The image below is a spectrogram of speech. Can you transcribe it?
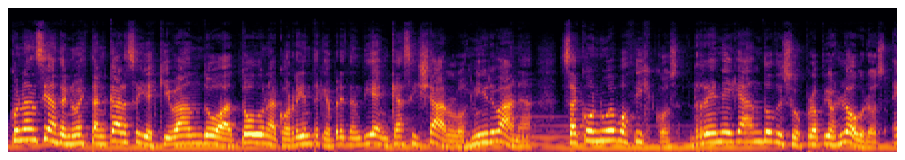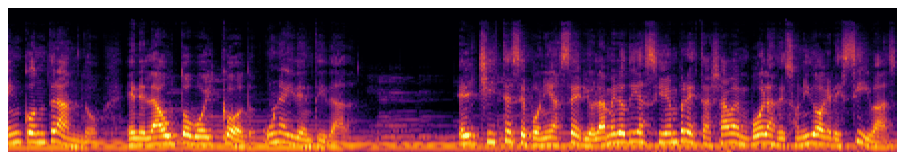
Con ansias de no estancarse y esquivando a toda una corriente que pretendía encasillarlos, Nirvana sacó nuevos discos, renegando de sus propios logros, encontrando en el auto boicot una identidad. El chiste se ponía serio, la melodía siempre estallaba en bolas de sonido agresivas,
